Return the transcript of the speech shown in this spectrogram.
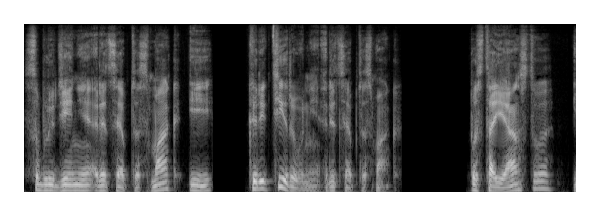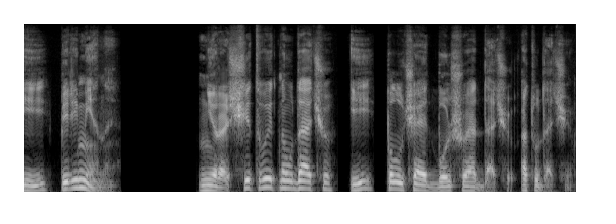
Соблюдение рецепта СМАК и корректирование рецепта СМАК. Постоянство и перемены. Не рассчитывает на удачу и получает большую отдачу от удачи.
